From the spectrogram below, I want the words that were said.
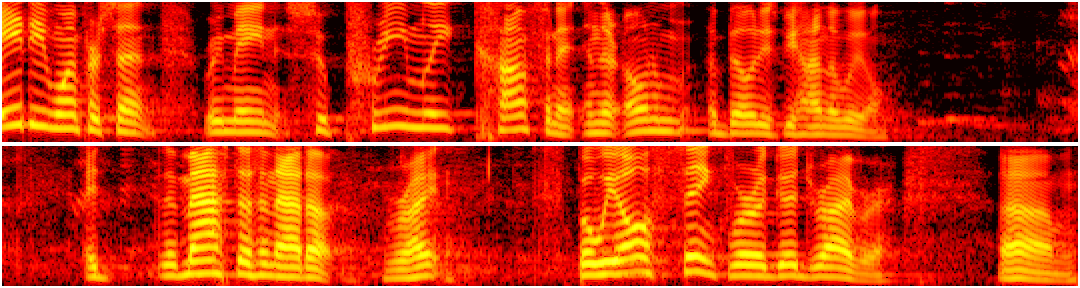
81% remain supremely confident in their own abilities behind the wheel. It, the math doesn't add up, right? But we all think we're a good driver. Um,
